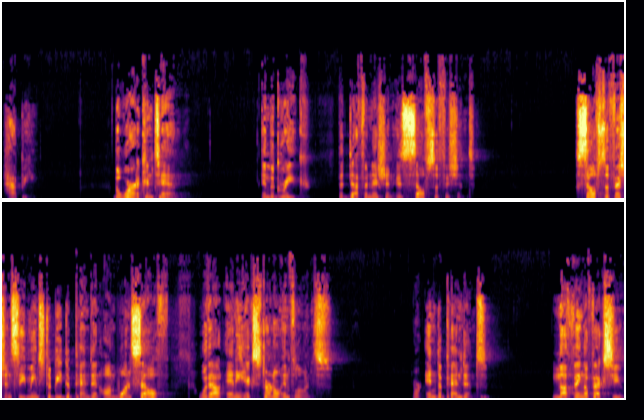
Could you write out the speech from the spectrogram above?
happy. The word content in the Greek, the definition is self sufficient. Self sufficiency means to be dependent on oneself without any external influence. You're independent. Nothing affects you,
